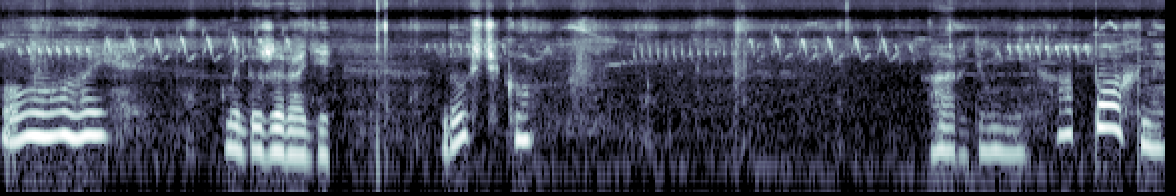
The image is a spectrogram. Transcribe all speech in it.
Ой, ми дуже раді дощику. Гарні мені. А пахне.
